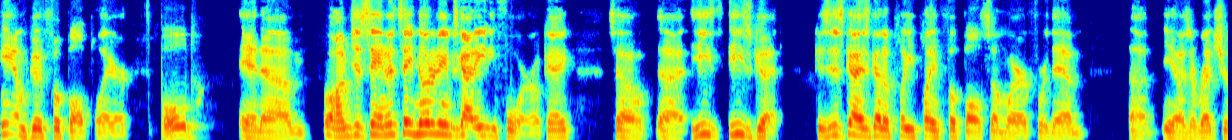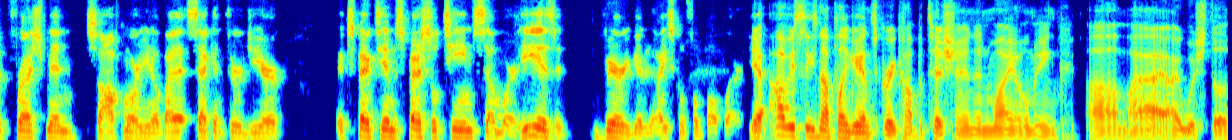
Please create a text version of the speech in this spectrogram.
damn good football player. It's bold. And um, well, I'm just saying, let's say Notre Dame's got 84. Okay. So uh, he's he's good because this guy's going to be playing football somewhere for them. Uh, you know, as a redshirt freshman, sophomore. You know, by that second, third year, expect him special teams somewhere. He is a very good high school football player. Yeah, obviously he's not playing against great competition in Wyoming. Um, I, I wish the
